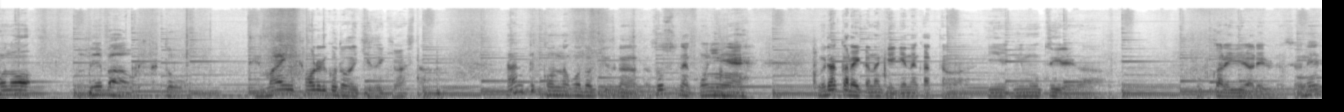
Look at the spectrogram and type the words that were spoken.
このレバーを引くと手前に倒れることが気づきました。なんてこんなことを気づかなかった。そうするとねここにね裏から行かなきゃいけなかったのは荷物入れがここから入れられるんですよね、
